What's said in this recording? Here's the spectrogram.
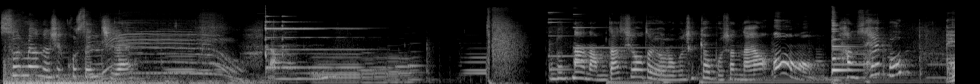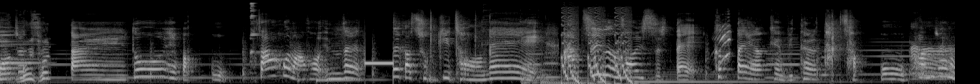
수면은 19cm래 짠 누나 남자 시어도 여러분 시켜보셨나요? 어! 한 세 번? 어제 날도 해봤고 싸고 나서 이제 가 죽기 전에 아직은 서 있을 때 그때 이렇게 밑에를 탁 잡고 한 손으로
